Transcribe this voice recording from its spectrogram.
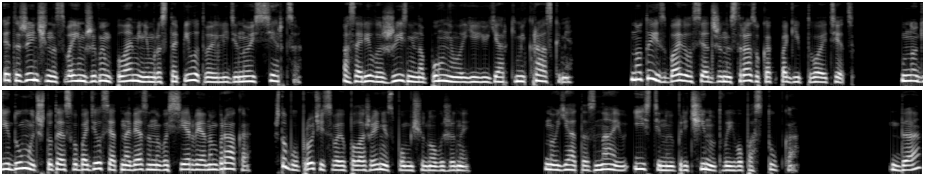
Эта женщина своим живым пламенем растопила твое ледяное сердце озарила жизнь и наполнила ее яркими красками. Но ты избавился от жены сразу, как погиб твой отец. Многие думают, что ты освободился от навязанного сервианом брака, чтобы упрочить свое положение с помощью новой жены. Но я-то знаю истинную причину твоего поступка. Да?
